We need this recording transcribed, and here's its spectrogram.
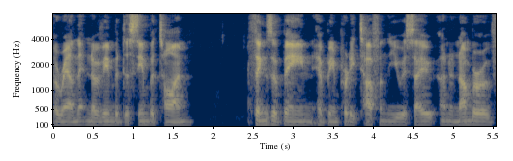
around that November December time, things have been have been pretty tough in the USA on a number of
